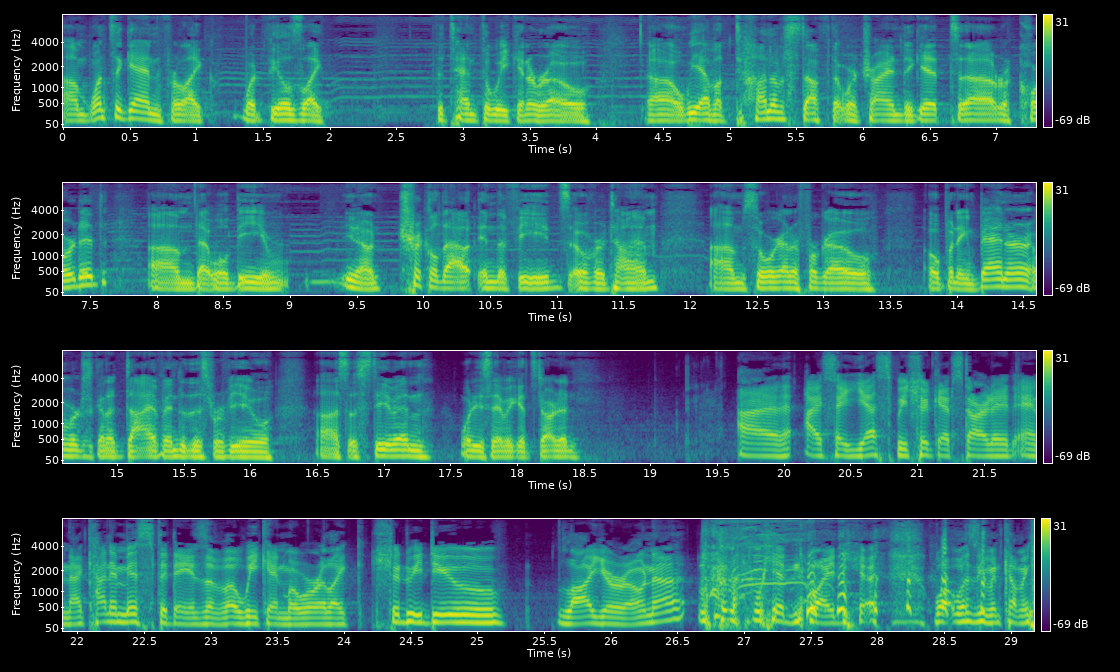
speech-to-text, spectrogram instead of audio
Um, once again, for like what feels like the 10th week in a row. Uh, we have a ton of stuff that we're trying to get uh, recorded um, that will be, you know, trickled out in the feeds over time. Um, so we're going to forego opening banner and we're just going to dive into this review. Uh, so, Stephen, what do you say we get started? Uh, I say yes, we should get started. And I kind of miss the days of a weekend where we're like, should we do La Llorona? like we had no idea what was even coming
